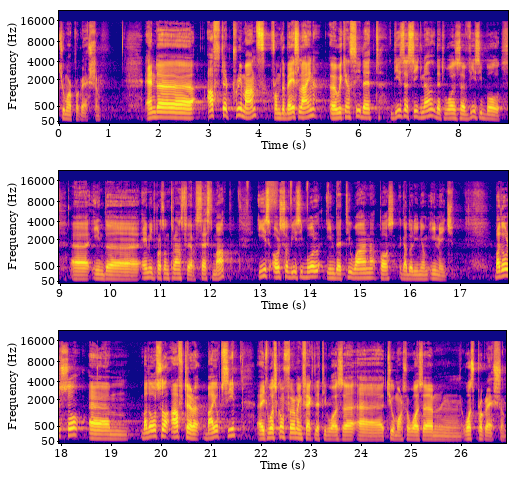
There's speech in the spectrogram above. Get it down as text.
tumor progression. And uh, after three months from the baseline, uh, we can see that this uh, signal that was visible in the amide proton transfer CEST map is also visible in the T1 post-gadolinium image. But also, um, but also after biopsy, uh, it was confirmed, in fact, that it was a, tumor, so was, um, was progression.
